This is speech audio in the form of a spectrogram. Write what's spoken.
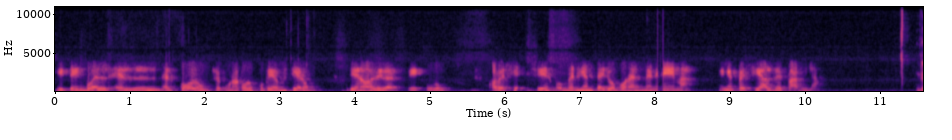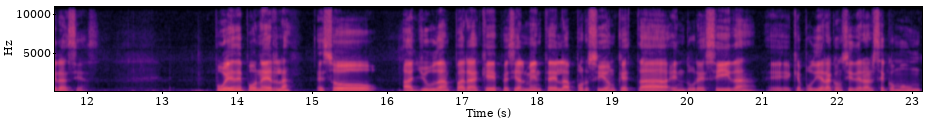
y tengo el, el, el colon, según una coloscopia que me hicieron, lleno de divertículos. A ver si, si es conveniente yo ponerme enema en especial de Fábila. Gracias. Puede ponerla, eso ayuda para que especialmente la porción que está endurecida, eh, que pudiera considerarse como un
